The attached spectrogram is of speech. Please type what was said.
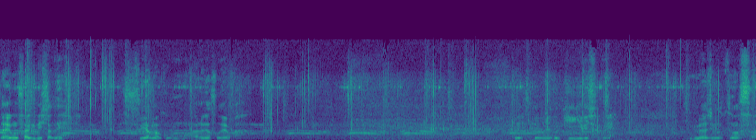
だいぶ先でしたね。須山湖もあれがそうやわ。ね手前の木々でしたね。見間違ってますさ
